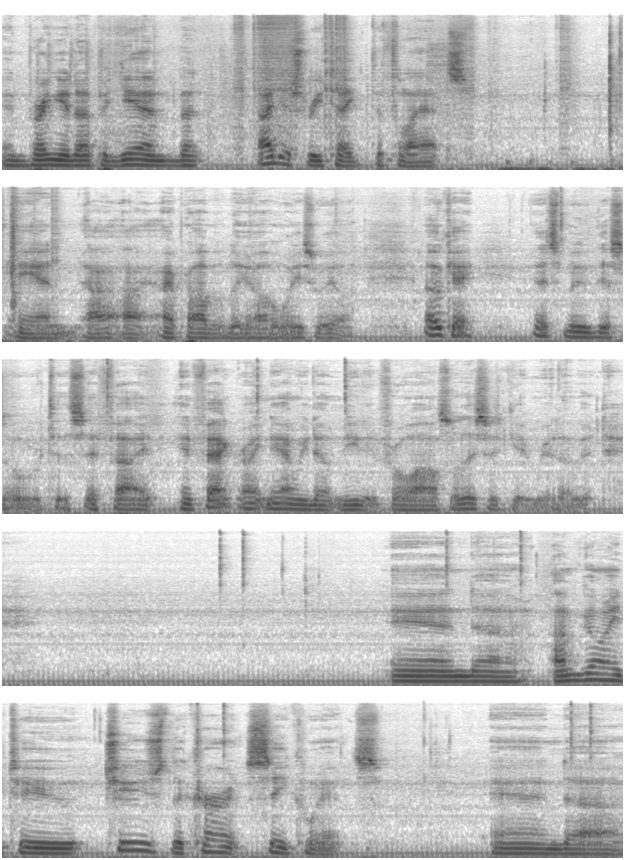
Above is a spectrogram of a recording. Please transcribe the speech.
and bring it up again. But I just retake the flats and I, I, I probably always will. Okay let's move this over to the set five in fact right now we don't need it for a while so let's just get rid of it and uh, I'm going to choose the current sequence. And uh,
